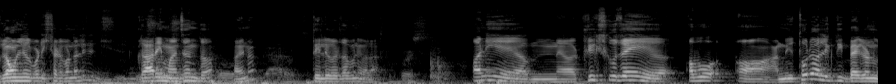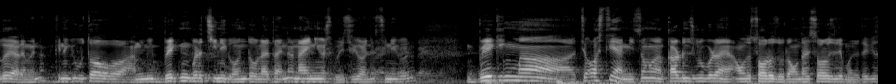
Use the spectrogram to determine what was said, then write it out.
ग्राउन्ड लेभलबाट स्टार्ट गर्न अलिक गाह्रै मान्छ नि त होइन? त्यसले गर्दा पनि होला। अनि ट्रिक्सको चाहिँ अब हामी थोरै अलिकति ब्याकग्राउन्ड गइहाल्यौँ होइन। किनकि ऊ त अब हामी ब्रेकिङबाट चिनेको हो नि त उसलाई त होइन। नाइन इयर्स भइसक्यो होइन चिनेको। होइन ब्रेकिङमा चाहिँ अस्ति हामीसँग कार्टुन स्कुलबाट आउँदा सरोजहरू आउँदाखेरि सरोजले भन्दै थियो कि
